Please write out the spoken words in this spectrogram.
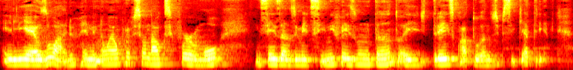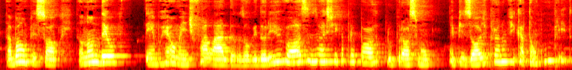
ele é usuário, ele não é um profissional que se formou em seis anos de medicina e fez um tanto aí de três, quatro anos de psiquiatria. Tá bom, pessoal? Então não deu tempo realmente falar dos ouvidores de vozes, mas fica para o próximo episódio para não ficar tão comprido,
